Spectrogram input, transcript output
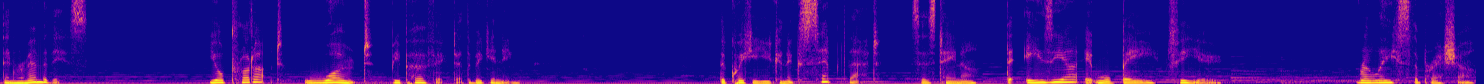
then remember this your product won't be perfect at the beginning. The quicker you can accept that, says Tina, the easier it will be for you. Release the pressure.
